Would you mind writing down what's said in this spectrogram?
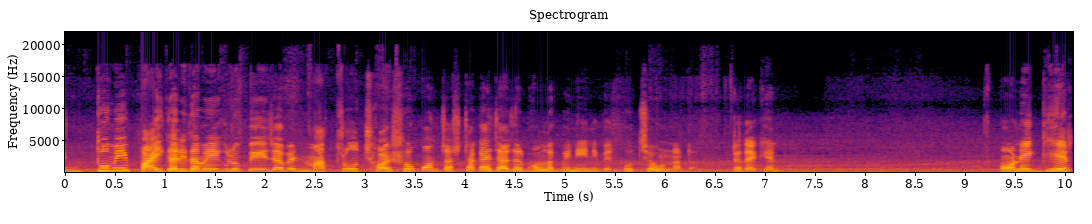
একদমই পাইকারি দামে এগুলো পেয়ে যাবেন, মাত্র ছয়শো পঞ্চাশ টাকায়, যা যার ভালো লাগবে নিয়ে নেবেন। হচ্ছে ওড়নাটা। এটা দেখেন, অনেক ঘের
